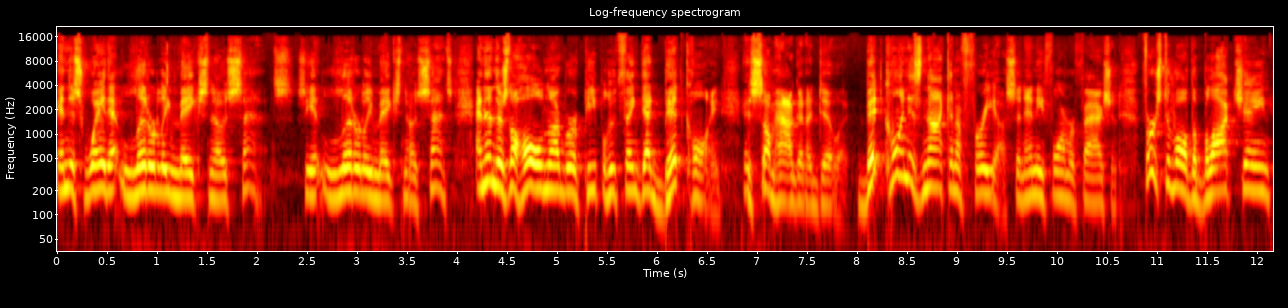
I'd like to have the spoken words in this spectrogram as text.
in this way that literally makes no sense. See, it literally makes no sense. And then there's the whole number of people who think that Bitcoin is somehow going to do it. Bitcoin is not going to free us in any form or fashion. First of all, the blockchain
